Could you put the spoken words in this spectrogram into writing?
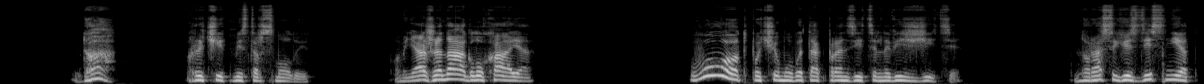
— Да, — рычит мистер Смолуит. — У меня жена глухая. — Вот почему вы так пронзительно визжите. Но раз ее здесь нет,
